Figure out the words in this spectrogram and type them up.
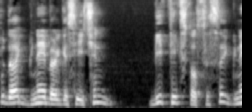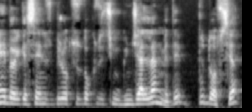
Bu da Güney bölgesi için bir fix dosyası. Güney bölgesi henüz 1.39 için güncellenmedi. Bu dosya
